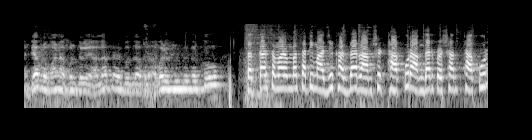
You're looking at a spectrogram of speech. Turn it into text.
त्याप्रमाणे आपण सगळे आला त्याबद्दल आपण आभार व्यक्त करतो. सत्कार समारंभासाठी माजी खासदार रामशेठ ठाकूर आमदार प्रशांत ठाकूर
